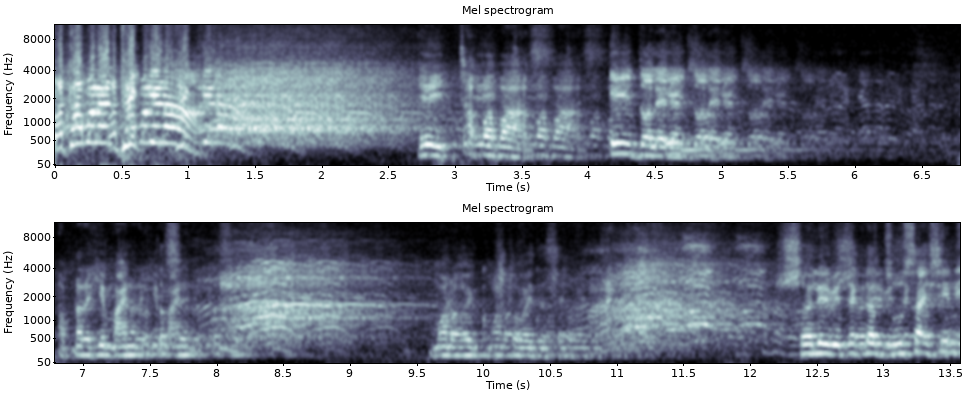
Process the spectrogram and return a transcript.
কথা বলেন ঠিক কিনা এই চাপাবাজ এই দলের। আপনারা কি মাইন্ড করতেছেন মনে হয় কষ্ট হইতেছে শৈলীর ভিতরে একটা জুস আইসিনি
